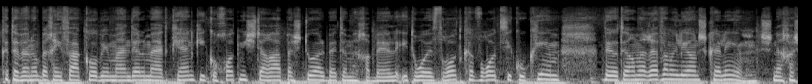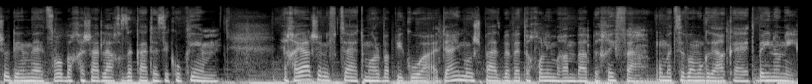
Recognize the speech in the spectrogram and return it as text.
כתבנו בחיפה קובי מנדל מעדכן כי כוחות משטרה פשטו על בית המחבל, איתרו עזרות חברות זיקוקים ויותר מרבע מיליון שקלים. שני חשודים נעצרו בחשד להחזקת הזיקוקים. החייל שנפצע אתמול בפיגוע עדיין מאושפז בבית החולים רמב"ם בחיפה, ומצבו מוגדר כעת בינוני.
